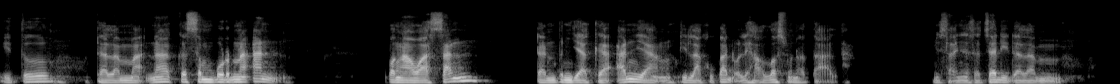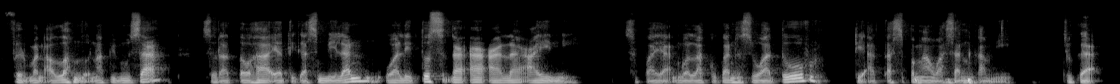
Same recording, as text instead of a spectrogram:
itu dalam makna kesempurnaan pengawasan dan penjagaan yang dilakukan oleh Allah SWT. Misalnya saja di dalam firman Allah untuk Nabi Musa, surat Toha ayat 39, walitus na'a ala aini. Supaya engkau lakukan sesuatu di atas pengawasan kami. Juga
